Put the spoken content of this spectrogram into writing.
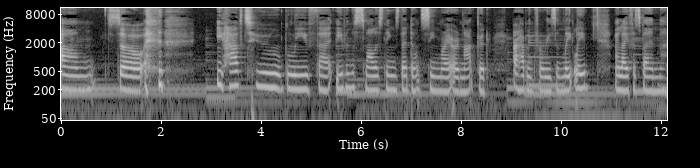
Um, so you have to believe that even the smallest things that don't seem right or not good are happening for a reason. Lately, my life has been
